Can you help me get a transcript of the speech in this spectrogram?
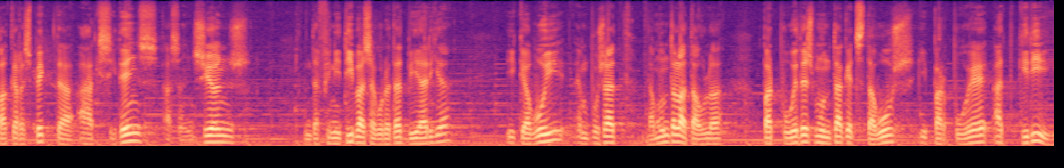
pel que respecta a accidents, a sancions, en definitiva a seguretat viària, i que avui hem posat damunt de la taula per poder desmuntar aquests tabús i per poder adquirir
